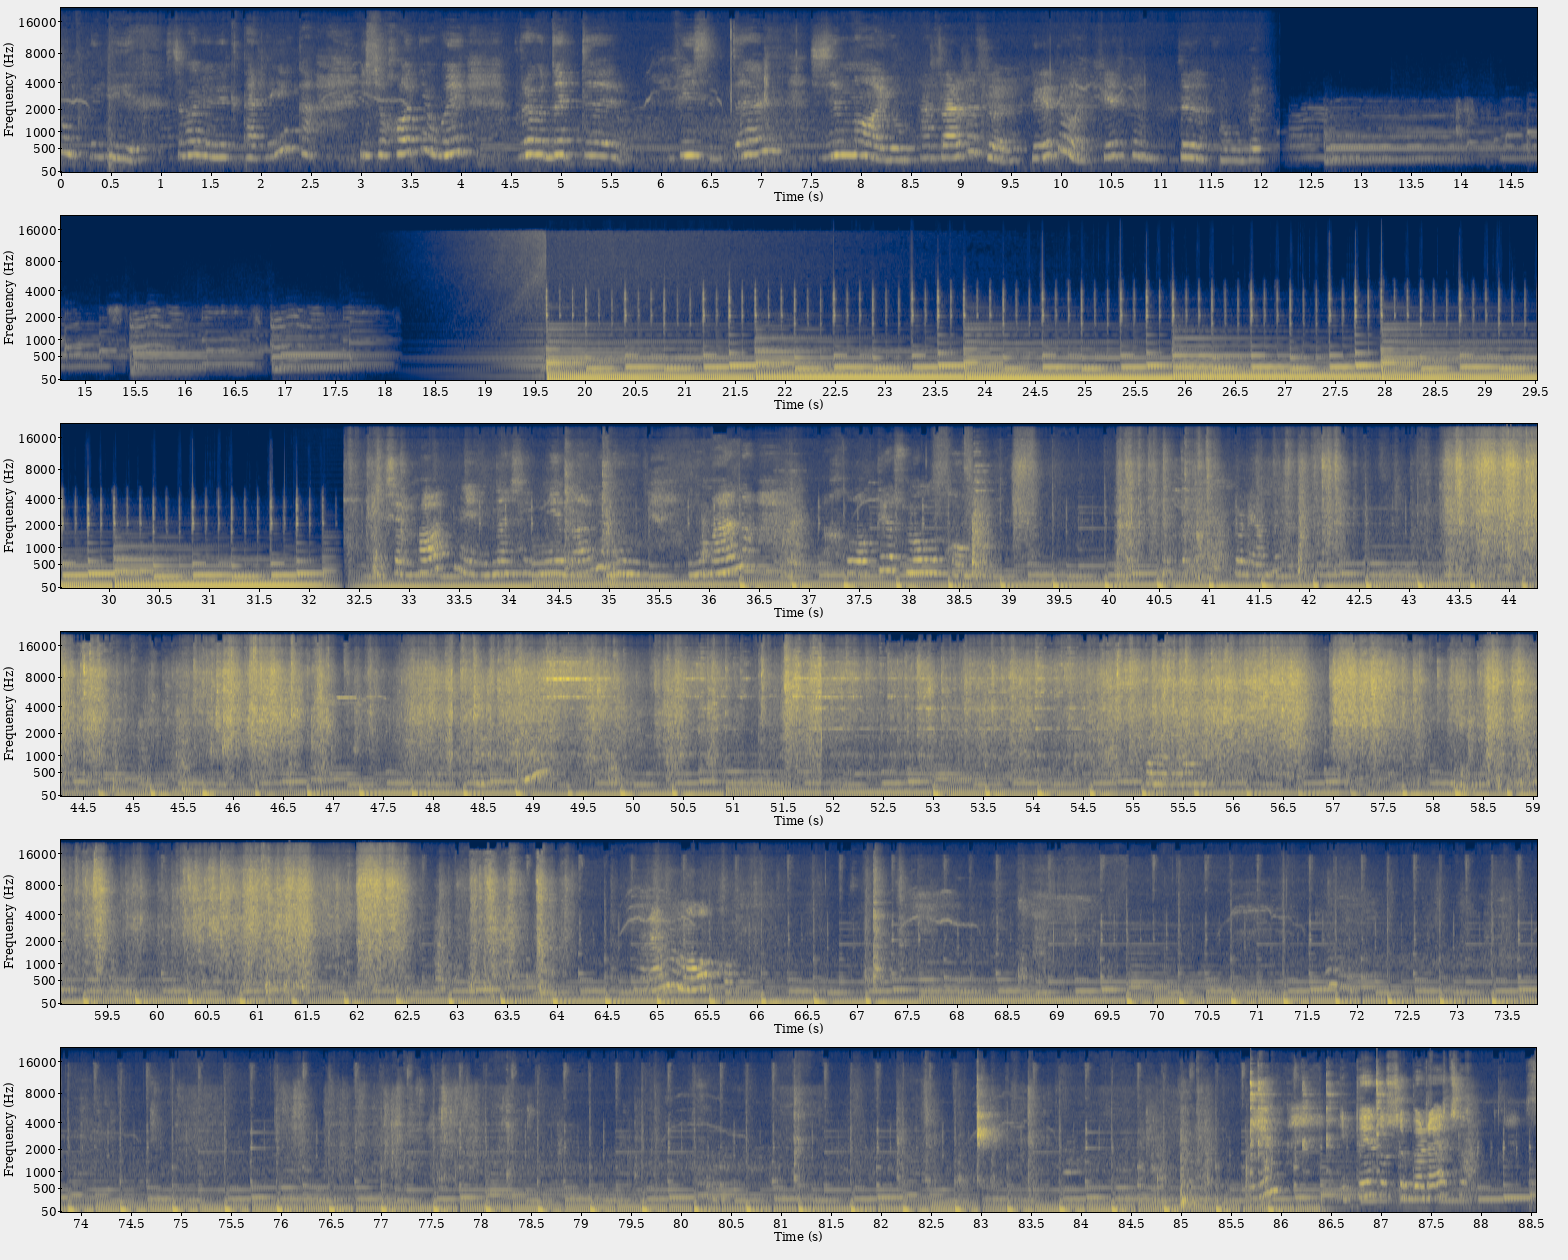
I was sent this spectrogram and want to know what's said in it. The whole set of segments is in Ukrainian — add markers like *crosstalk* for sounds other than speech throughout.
Всім привіт! З вами Вікторинка. І сьогодні ви проведете весь день зі мною. А зараз ви відео чистим зуби.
